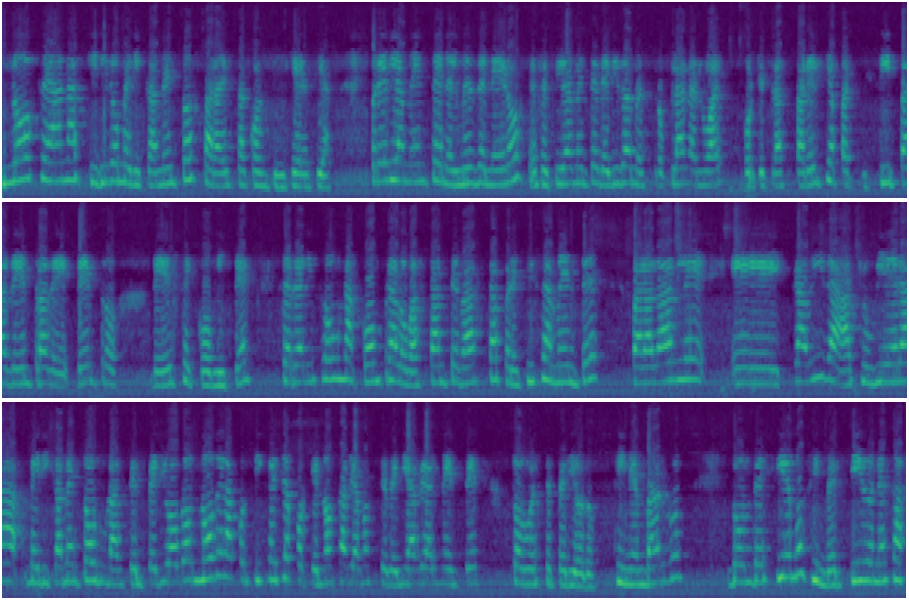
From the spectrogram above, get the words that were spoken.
no se han adquirido medicamentos para esta contingencia previamente en el mes de enero, efectivamente debido a nuestro plan anual, porque Transparencia participa dentro de, dentro de ese comité, se realizó una compra lo bastante vasta precisamente para darle eh, cabida a que hubiera medicamentos durante el periodo, no de la contingencia porque no sabíamos que venía realmente todo este periodo. Sin embargo, donde sí hemos invertido en esas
